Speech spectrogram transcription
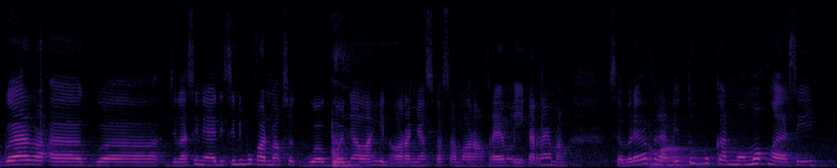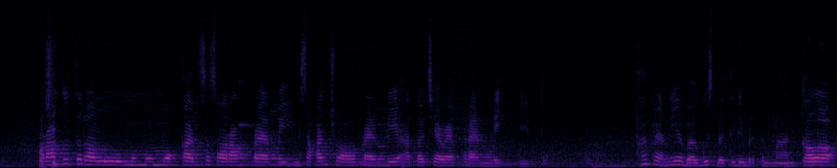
gue gue jelasin ya di sini bukan maksud gue gue nyalahin orang yang suka sama orang friendly karena emang sebenarnya friendly itu bukan momok nggak sih orang tuh terlalu memomokkan seseorang friendly misalkan cowok friendly atau cewek friendly gitu kan friendly ya bagus berarti dia berteman. Kalau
